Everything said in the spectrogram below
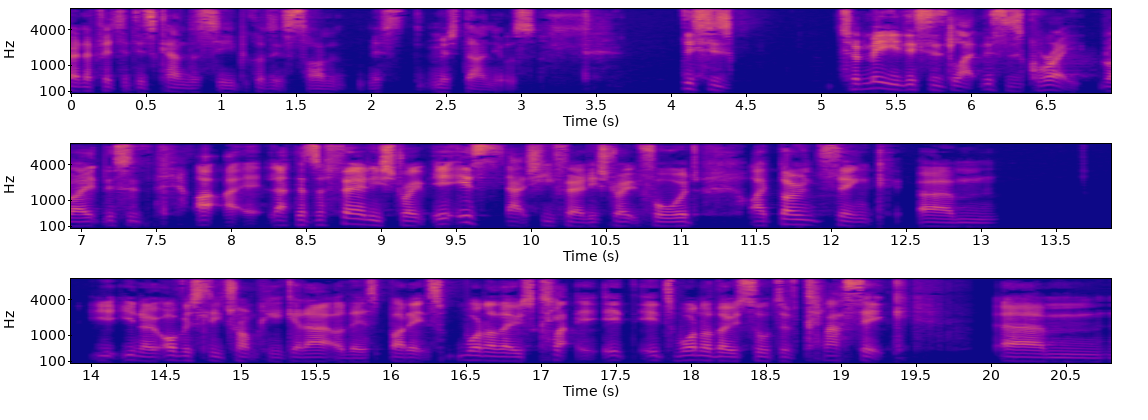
benefited his candidacy because it silenced Miss, Daniels. This is to me, this is like this is great, right? This is I, I, like it's a fairly straight. It is actually fairly straightforward. I don't think, um, you, you, know, obviously Trump can get out of this, but it's one of those. Cla- it, it's one of those sort of classic um,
